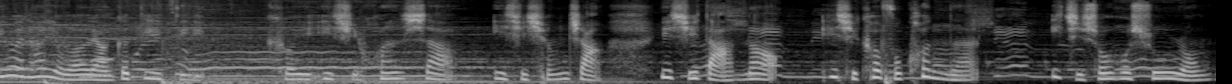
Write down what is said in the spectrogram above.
因为他有了两个弟弟，可以一起欢笑，一起成长，一起打闹，一起克服困难，一起收获殊荣。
